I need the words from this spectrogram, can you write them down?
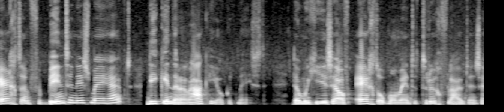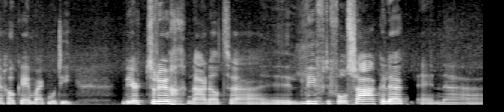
echt een verbintenis mee hebt. Die kinderen raken je ook het meest. Dan moet je jezelf echt op momenten terugfluiten en zeggen: Oké, maar ik moet die weer terug naar dat eh, liefdevol zakelijk. En, eh,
